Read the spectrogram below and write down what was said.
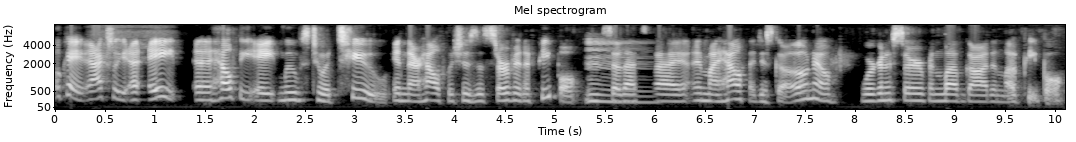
okay actually an eight a healthy eight moves to a two in their health which is a servant of people. Mm. so that's mm. why in my health i just go oh no we're going to serve and love god and love people.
